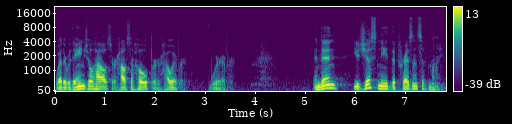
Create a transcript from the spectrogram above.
Whether with Angel House or House of Hope or however, wherever. And then you just need the presence of mind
